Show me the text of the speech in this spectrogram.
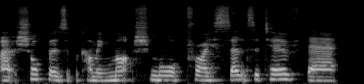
uh, shoppers are becoming much more price sensitive. They're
